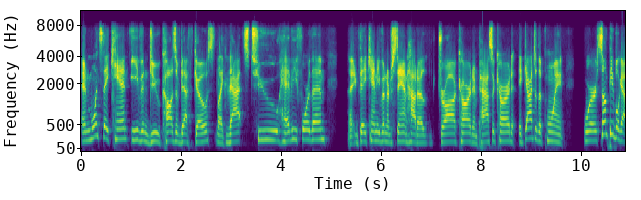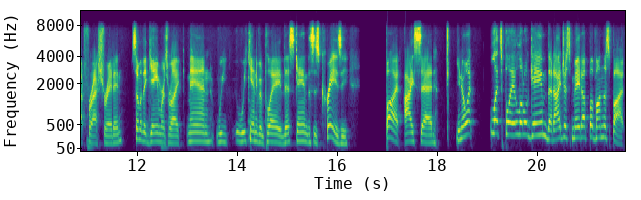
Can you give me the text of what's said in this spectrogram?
And once they can't even do Cause of Death Ghost, like that's too heavy for them. Like they can't even understand how to draw a card and pass a card. It got to the point where some people got frustrated. Some of the gamers were like, man, we, we can't even play this game. This is crazy. But I said, you know what? Let's play a little game that I just made up of on the spot.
